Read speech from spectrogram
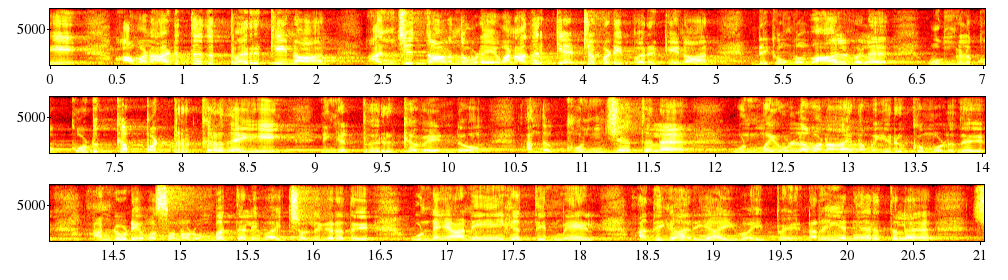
அவன் அடுத்தது பெருக்கினான். அஞ்சு தாளந்து உடையவன் அதற்கேற்றபடி பெருக்கினான். இன்றைக்கு உங்கள் வாழ்வில் உங்களுக்கு கொடுக்கப்பட்டிருக்கிறதை நீங்கள் பெருக்க வேண்டும். அந்த கொஞ்சத்தில் உண்மை உள்ளவனாய் நம்ம இருக்கும் பொழுது ஆண்டோடைய வசனம் ரொம்ப தெளிவாய் சொல்லுகிறது. உன்னை அநேகத்தின் மேல் அதிகாரியாய் வைப்பேன். நிறைய நேரத்தில்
